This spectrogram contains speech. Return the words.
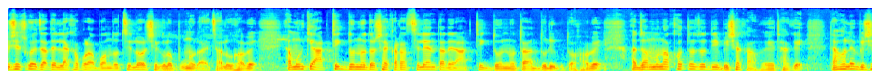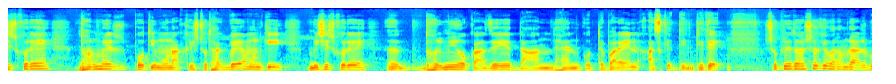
বিশেষ করে যাদের লেখাপড়া বন্ধ ছিল, সেগুলো পুনরায় চালু হবে। এমনকি আর্থিক দৈন্যদশায় কাটাচ্ছিলেন, তাদের আর্থিক দৈন্যতা দূরীভূত হবে। আর জন্ম নক্ষত্র যদি বিশাখা হয়ে থাকে, তাহলে বিশেষ করে ধর্মের প্রতি মন আকৃষ্ট থাকবে। এমনকি বিশেষ করে ধর্মীয় কাজে দান ধ্যান করতে পারেন আজকের দিনটিতে। সুপ্রিয় দর্শক, এবার আমরা আসব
